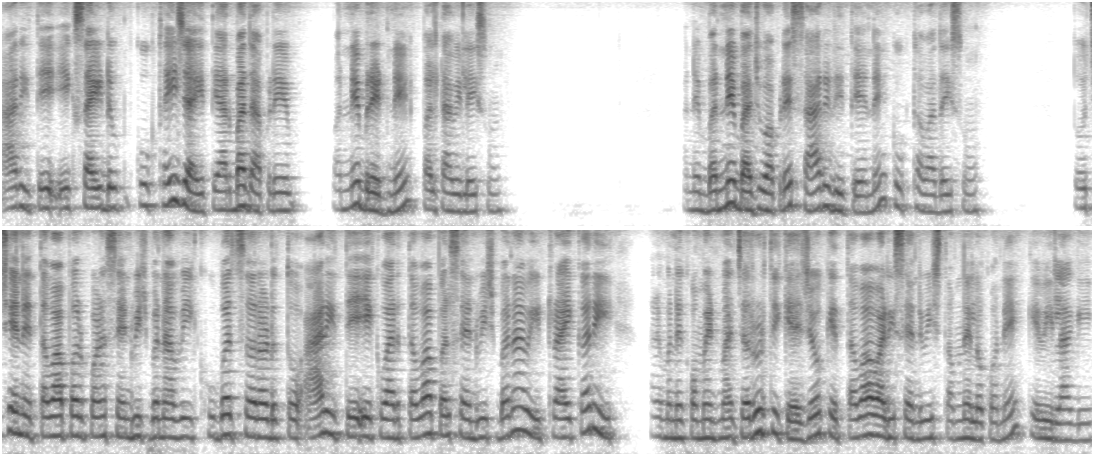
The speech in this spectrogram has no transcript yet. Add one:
આ રીતે એક સાઈડ કૂક થઈ જાય ત્યારબાદ આપણે બંને બ્રેડને પલટાવી લઈશું. અને બંને બાજુ આપણે સારી રીતે એને કૂક થવા દઈશું. તો છે ને, તવા પર પણ સેન્ડવિચ બનાવવી ખૂબ જ સરળ. તો આ રીતે એકવાર તવા પર સેન્ડવિચ બનાવી ટ્રાય કરી અને મને કોમેન્ટમાં જરૂરથી કહેજો કે તવાવાળી સેન્ડવિચ તમને લોકોને કેવી લાગી.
